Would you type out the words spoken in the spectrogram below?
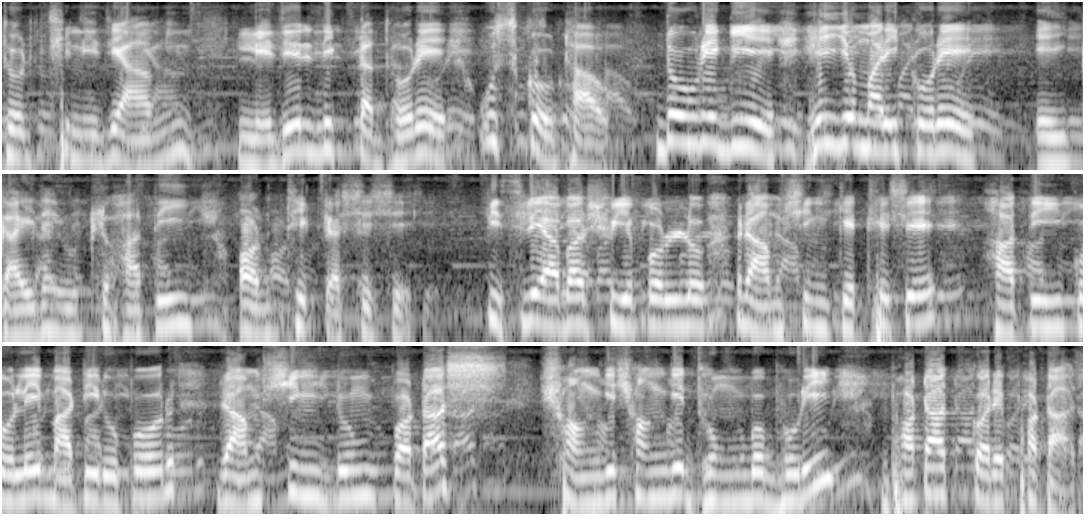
ধরছি নিজে আমি, লেজের দিকটা ধরে, উস্কো উঠাও, দৌড়ে গিয়ে হেইয় মারি করে। এই কায়দায় উঠল হাতি অর্ধেকটা শেষে। পিছলে আবার শুয়ে পড়ল। রামসিংকে ঠেসে হাতি কোলে মাটির উপর। রামসিং ডুম পটাশ, সঙ্গে সঙ্গে ধুম্ব ভুড়ি, ভটাৎ করে ফটাস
